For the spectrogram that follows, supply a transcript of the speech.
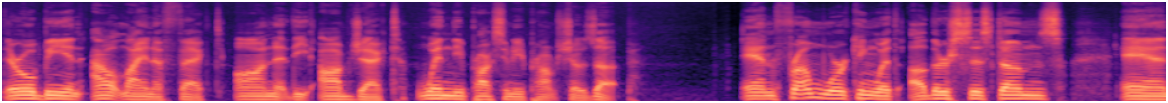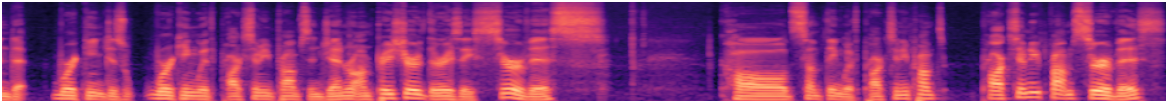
there will be an outline effect on the object when the proximity prompt shows up. And from working with other systems and working just working with proximity prompts in general, I'm pretty sure there is a service called something with proximity prompt proximity prompt service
